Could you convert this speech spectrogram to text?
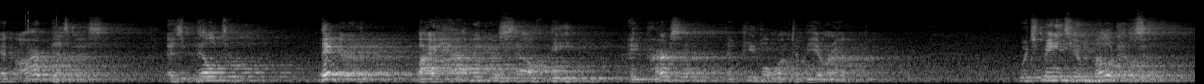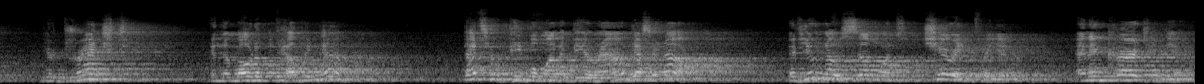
in our business is built bigger by having yourself be a person that people want to be around. Which means your motives, you're drenched in the motive of helping them. That's who people want to be around, yes or no? If you know someone's cheering for you and encouraging you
